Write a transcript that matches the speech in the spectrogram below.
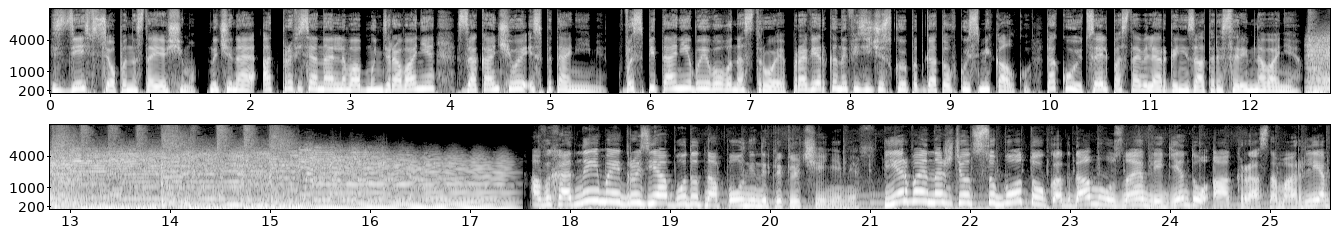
Здесь все по-настоящему, начиная от профессионального обмундирования, заканчивая испытаниями. Воспитание боевого настроя, проверка на физическую подготовку и смекалку. Такую цель поставили организаторы соревнования. А выходные, мои друзья, будут наполнены приключениями. Первое нас ждет в субботу, когда мы узнаем легенду о Красном Орле.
